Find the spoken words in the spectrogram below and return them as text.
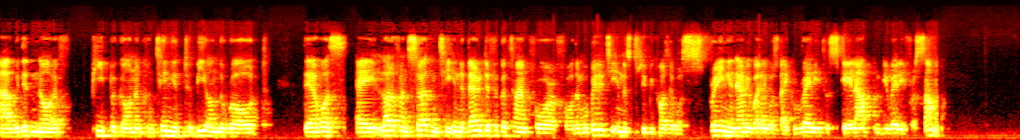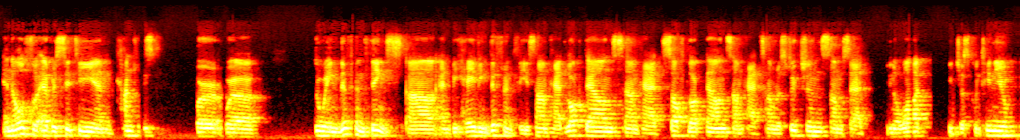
Uh, we didn't know if people going to continue to be on the road. There was a lot of uncertainty in a very difficult time for for the mobility industry because it was spring and everybody was like ready to scale up and be ready for summer. And also, every city and countries were were doing different things uh, and behaving differently. Some had lockdowns, some had soft lockdowns, some had some restrictions, some said, you know what, we just continue.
